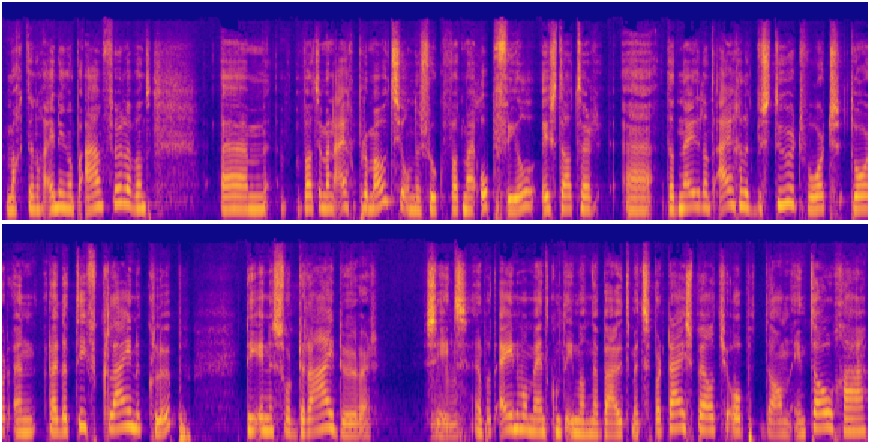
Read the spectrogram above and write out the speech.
Mag ik er nog één ding op aanvullen? Want um, wat in mijn eigen promotieonderzoek wat mij opviel, is dat, er, uh, dat Nederland eigenlijk bestuurd wordt door een relatief kleine club die in een soort draaideur zit. Mm -hmm. En op het ene moment komt iemand naar buiten met zijn partijspeldje op, dan in toga,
